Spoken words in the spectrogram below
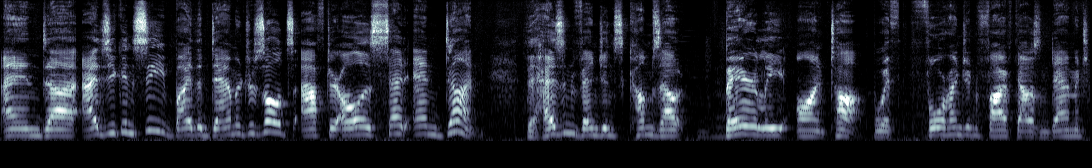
And uh, as you can see by the damage results, after all is said and done, the Hezen Vengeance comes out barely on top with 405,000 damage.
